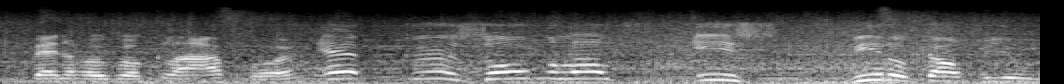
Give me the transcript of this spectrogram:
ik ben er ook wel klaar voor. Epke Zonderland is wereldkampioen.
